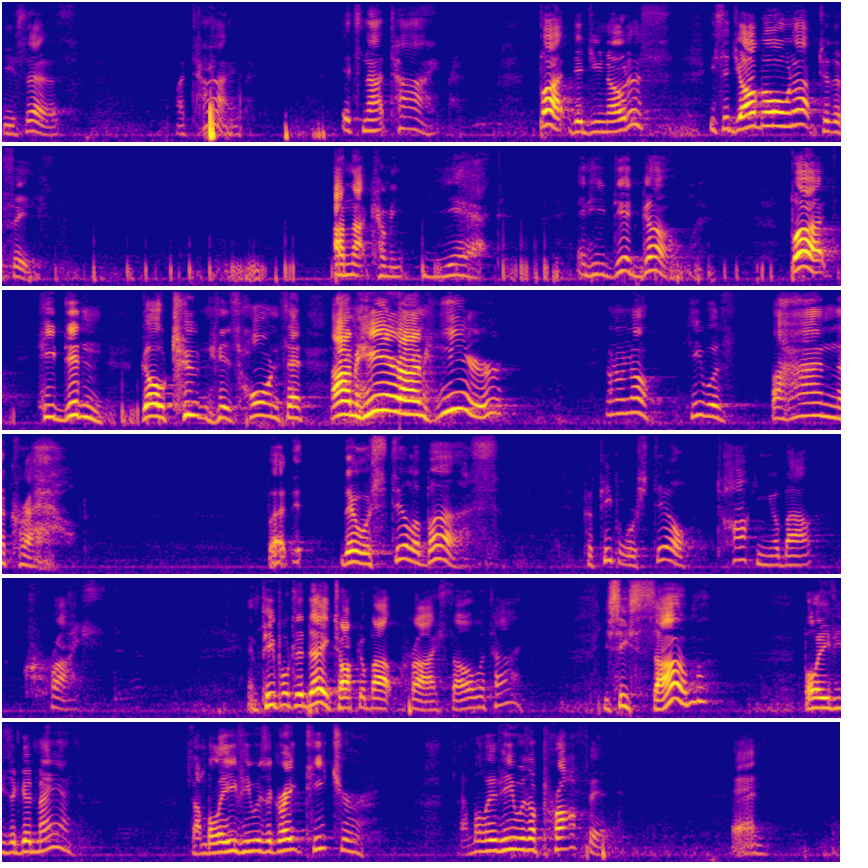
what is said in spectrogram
he says, My time, it's not time. But did you notice? He said, Y'all go on up to the feast. I'm not coming yet. And he did go. But he didn't go tooting his horn and said, I'm here, I'm here. No, no, no. He was behind the crowd. But there was still a buzz because people were still talking about Christ. And people today talk about Christ all the time. You see, some believe he's a good man, some believe he was a great teacher, some believe he was a prophet, and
